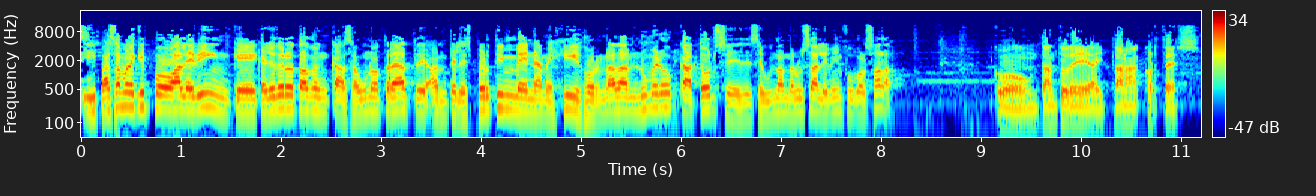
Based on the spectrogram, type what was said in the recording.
Y pasamos al equipo Alevín que cayó derrotado en casa 1-3 ante el Sporting Benamejí, jornada número 14 de segunda andaluza Alevín Fútbol Sala. con un tanto de Aitana Cortés.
